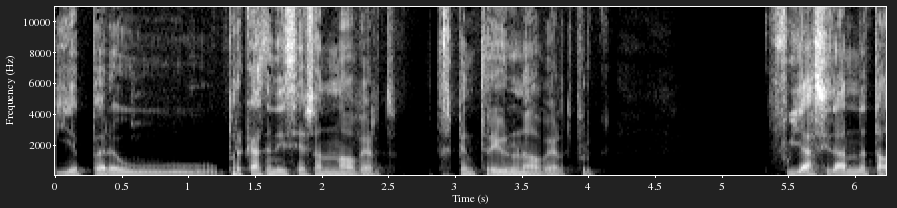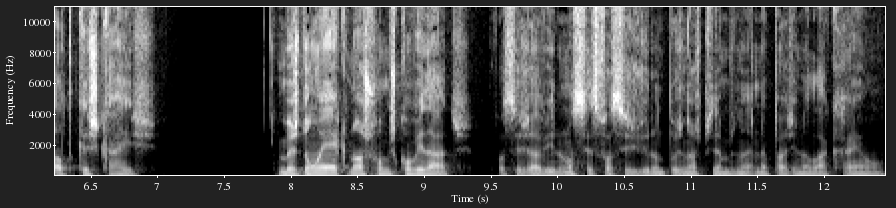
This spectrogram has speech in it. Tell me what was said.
ia para o. Por acaso ainda disse esta no Alberto. De repente traiu no Alberto porque fui à cidade natal de Cascais. Mas não é que nós fomos convidados. Vocês já viram, não sei se vocês viram, depois nós fizemos na, na página lá Carreão.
